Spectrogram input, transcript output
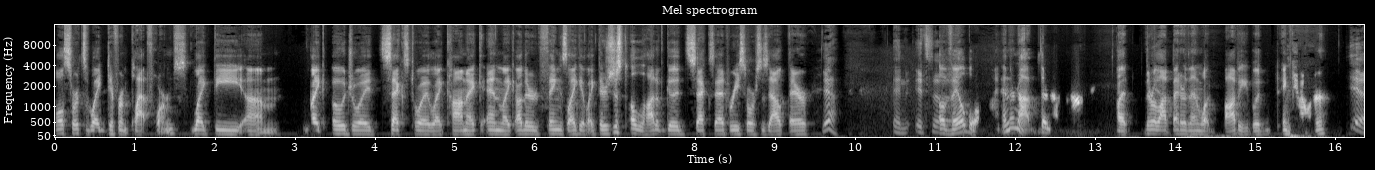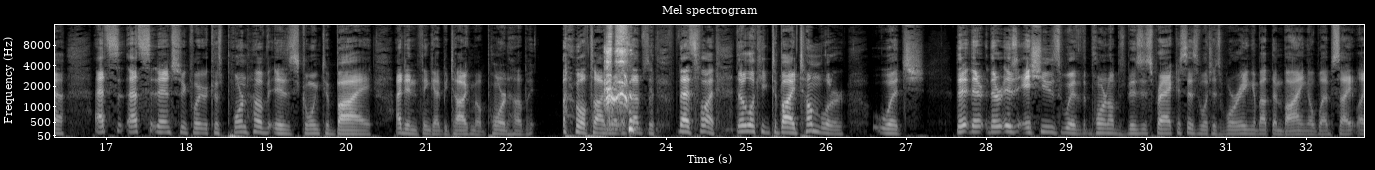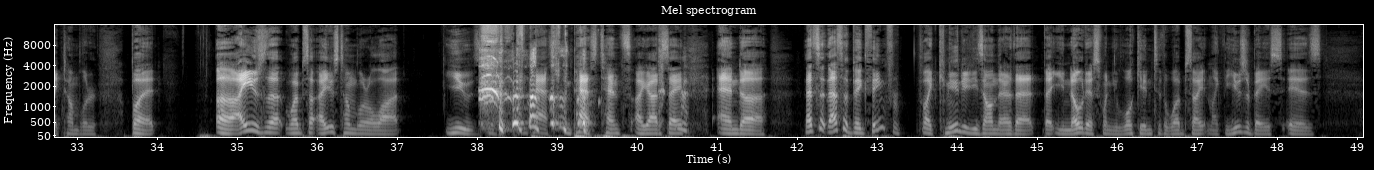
all sorts of like different platforms like the um like ojoy sex toy like comic and like other things like it. Like there's just a lot of good sex ed resources out there yeah. And it's uh, available and they're not they're not perfect, but they're a lot better than what bobby would encounter. Yeah that's that's an interesting point because Pornhub is going to buy. I didn't think I'd be talking about Pornhub while talking about this episode. That's fine. They're looking to buy Tumblr, which there, there there is issues with Pornhub's business practices, which is worrying about them buying a website like Tumblr. But uh, I use that website. I use Tumblr a lot. Use in past, in past tense, I gotta say, and uh, that's a, that's a big thing for like communities on there that that you notice when you look into the website and like the user base is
